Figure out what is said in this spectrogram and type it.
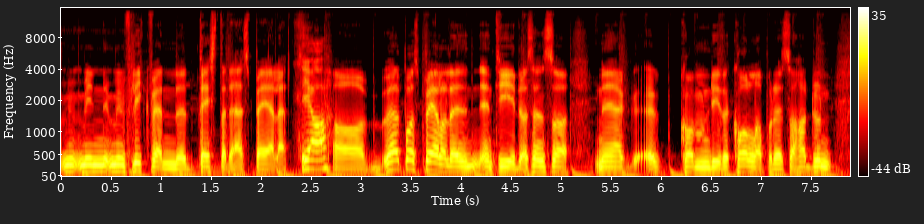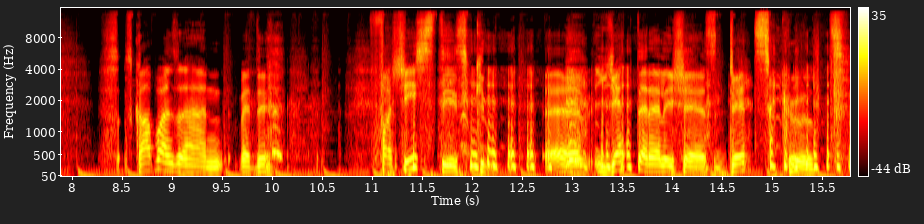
min, min flickvän testade det här spelet Ja. och höll på att spela det en, en tid och sen så när jag kom dit och kollade på det så hade hon skapat en sån här, vet du, fascistisk äh, jättereligiös dödskult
